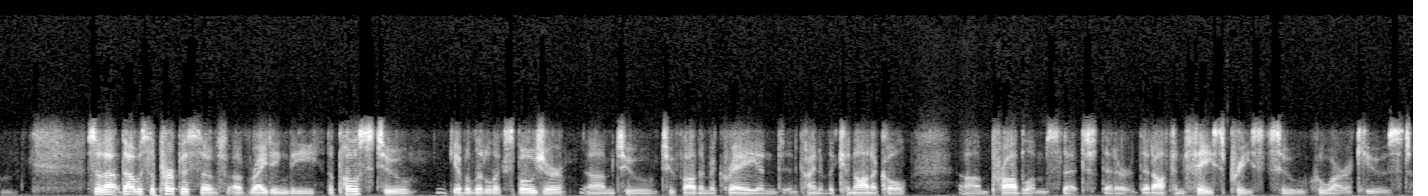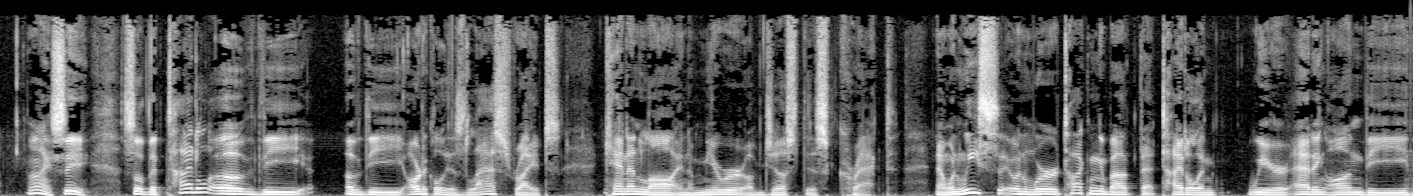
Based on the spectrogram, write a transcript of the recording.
um, so that that was the purpose of of writing the the post to give a little exposure um, to to Father MacRae and and kind of the canonical um, problems that that are that often face priests who who are accused. I see. So the title of the of the article is Last Rites Canon Law in a Mirror of Justice Cracked. Now, when we say, when we're talking about that title and we're adding on the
